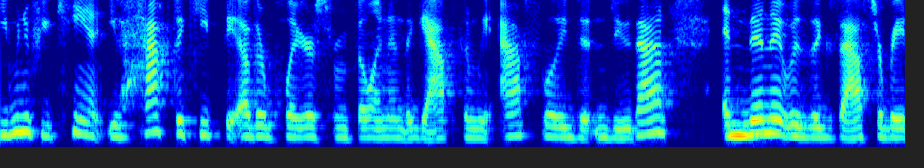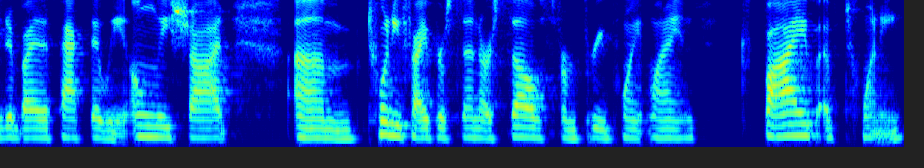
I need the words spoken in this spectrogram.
even if you can't, you have to keep the other players from filling in the gaps. And we absolutely didn't do that. And then it was exacerbated by the fact that we only shot um, 25% ourselves from three point line, five of 20.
